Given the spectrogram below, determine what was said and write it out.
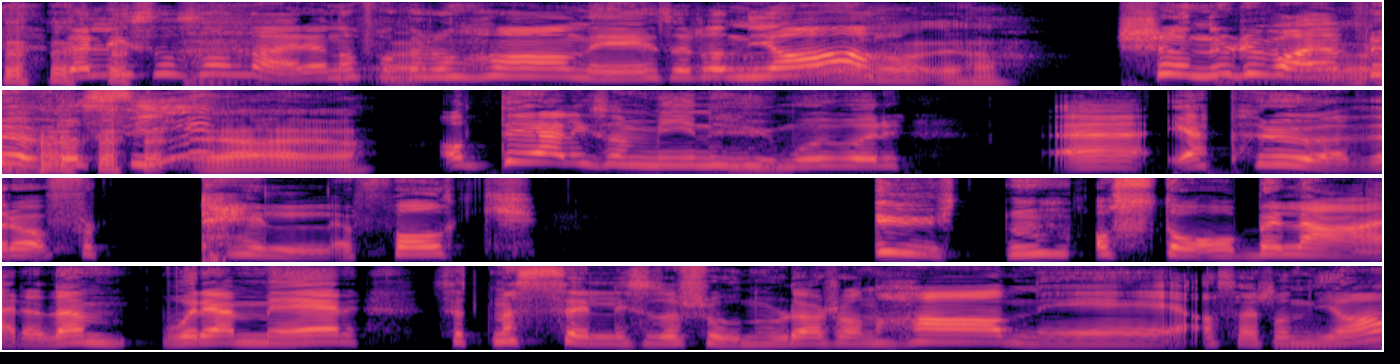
Det er liksom sånn der Når folk er sånn Hani, så er det sånn Ja! Skjønner du hva jeg prøver å si? Ja, ja. Og det er liksom min humor, hvor eh, jeg prøver å fortelle folk uten å stå og belære dem. Hvor jeg mer setter meg selv i situasjoner hvor du er sånn ha ned. Altså jeg er sånn ja,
